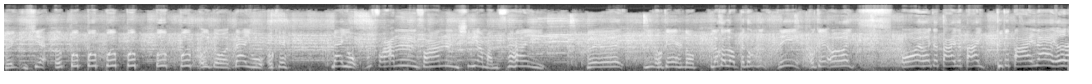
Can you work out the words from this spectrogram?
เฮ้ยเชี่ยเออปึ๊บปึ๊บปึ๊บปึ๊บปึ๊บปึ๊บโอ้ยโดดได้อยู่โอเค ได้อยู่ฟันฟันเชี่ยหมันไส้เฮ้ยโอเคหลบแล้วก็หลบไปตรงนี้นี่โอเคโอ้ยโอ้ยจะตายจะตายคือจะตายได้เออ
